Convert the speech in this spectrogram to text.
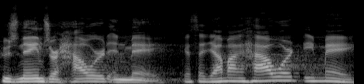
whose names are Howard and May. que se llaman Howard y May.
